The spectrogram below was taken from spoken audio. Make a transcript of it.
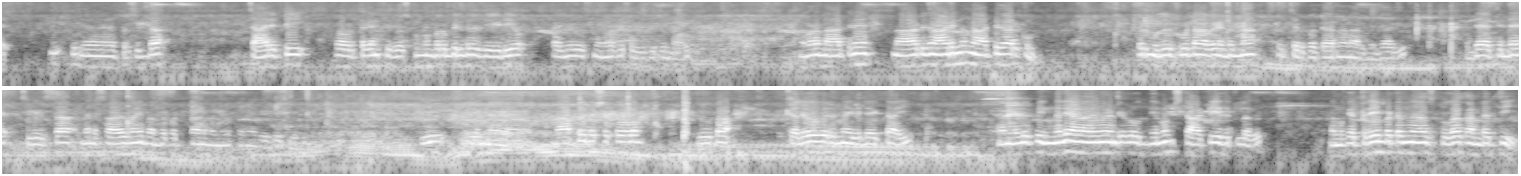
പ്രസിദ്ധ ചാരിറ്റി പ്രവർത്തകൻ ഫിറോസ് കുന്നുംപറമ്പിന്റെ ഒരു വീഡിയോ കഴിഞ്ഞ ദിവസം നിങ്ങളൊക്കെ ശ്രദ്ധിച്ചിട്ടുണ്ടാവും. നമ്മുടെ നാട്ടിന് നാട് നാടിനും നാട്ടുകാർക്കും ഒരു മുതൽക്കൂട്ടാവേണ്ടുന്ന ഒരു ചെറുപ്പക്കാരനാണ് അർജുൻരാജ് അദ്ദേഹത്തിന്റെ ചികിത്സ ധനസഹായവുമായി ബന്ധപ്പെട്ടാണ് നമ്മൾ തന്നെ വീഡിയോ ചെയ്തിരിക്കുന്നത്. ഈ പിന്നെ നാൽപ്പത് ലക്ഷത്തോളം രൂപ ചെലവ് വരുന്ന ഇതിലേക്കായി നമ്മളിപ്പോൾ ഇന്നലെയാണ് അതിനു വേണ്ടിയുള്ള ഉദ്യമം സ്റ്റാർട്ട് ചെയ്തിട്ടുള്ളത്. നമുക്ക് എത്രയും പെട്ടെന്ന് ആ തുക കണ്ടെത്തി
